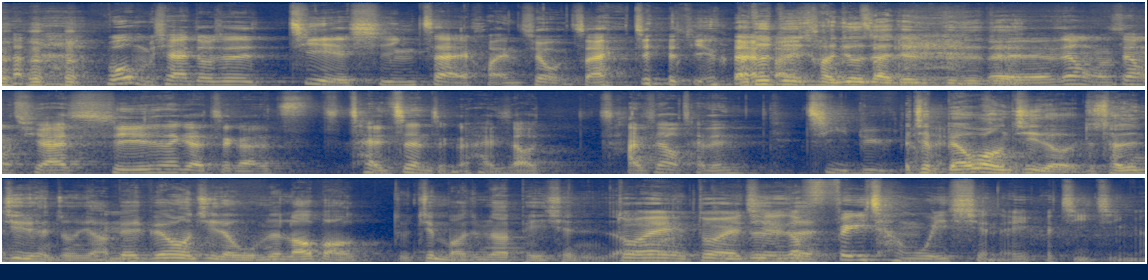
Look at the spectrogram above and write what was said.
不过我们现在都是借新债还旧债，借新债、啊、对对还旧债，对对对对对。这种这种其实其实那个整个财政整个还是要还是要财政。纪律，而且不要忘记了，就财政纪律很重要。别别、嗯、忘记了，我们的劳保健保基本上赔钱，你知道吗？对对，其实都非常危险的一个基金啊。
